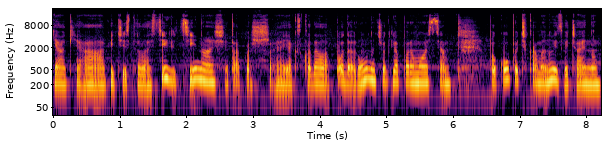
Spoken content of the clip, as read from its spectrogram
як я відчистила стільці наші, також е, як складала подаруночок для переможця покупочками. Ну і звичайно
